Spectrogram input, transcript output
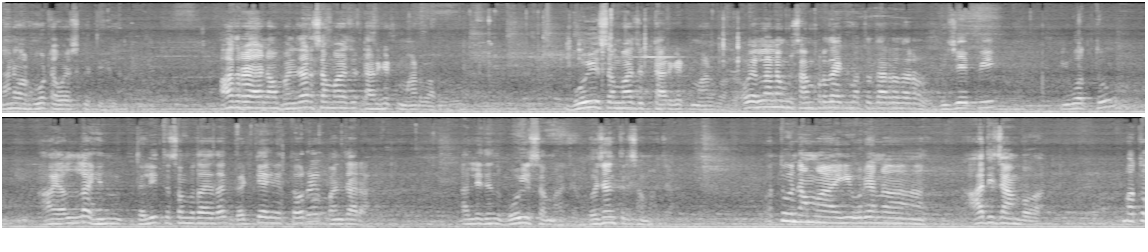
ನಾನು ಅವ್ರ ಊಟ ಅವಶ್ಯಕತೆ ಇಲ್ಲ. ಆದ್ರೆ ನಾವು ಬಂಜಾರ ಸಮಾಜ ಟಾರ್ಗೆಟ್ ಮಾಡಬಾರ್ದು. ಭೂಯಿ ಸಮಾಜಕ್ಕೆ ಟಾರ್ಗೆಟ್ ಮಾಡಬಾರ್ದು. ಅವೆಲ್ಲ ನಮ್ಮ ಸಾಂಪ್ರದಾಯಿಕ ಮತದಾರರು ಅದಾರ ಬಿ ಜೆ ಪಿ ಇವತ್ತು ಆ ಎಲ್ಲ ಹಿನ್ ದಲಿತ ಸಮುದಾಯದಾಗ ಗಟ್ಟಿಯಾಗಿ ನಿಂತವ್ರೆ ಬಂಜಾರ. ಅಲ್ಲಿದಿಂದ ಭೋಯಿ ಸಮಾಜ, ಭಜಂತ್ರಿ ಸಮಾಜ. ಮತ್ತು ನಮ್ಮ ಇವರೇನು ಆದಿಜಾಂಬವ. ಮತ್ತು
